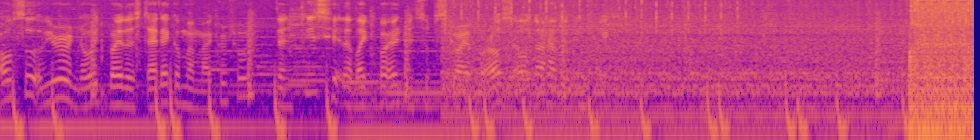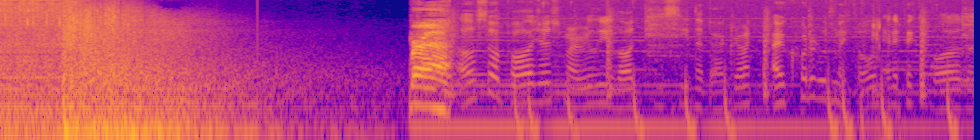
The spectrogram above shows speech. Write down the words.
Also, if you're annoyed by the static of my microphone, then please hit the like button and subscribe or else I will not have a new mic. Bruh. I also apologize for my really loud PC in the background. I recorded with my phone and it picked up all of the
